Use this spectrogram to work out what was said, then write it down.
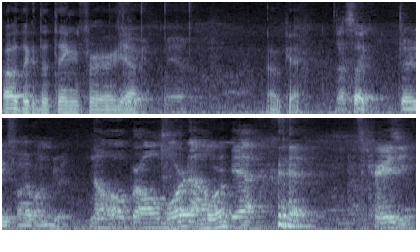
Oh, the the thing for yeah. Yeah. Okay. That's like thirty five hundred. No, bro, more now. More? Yeah, it's crazy.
